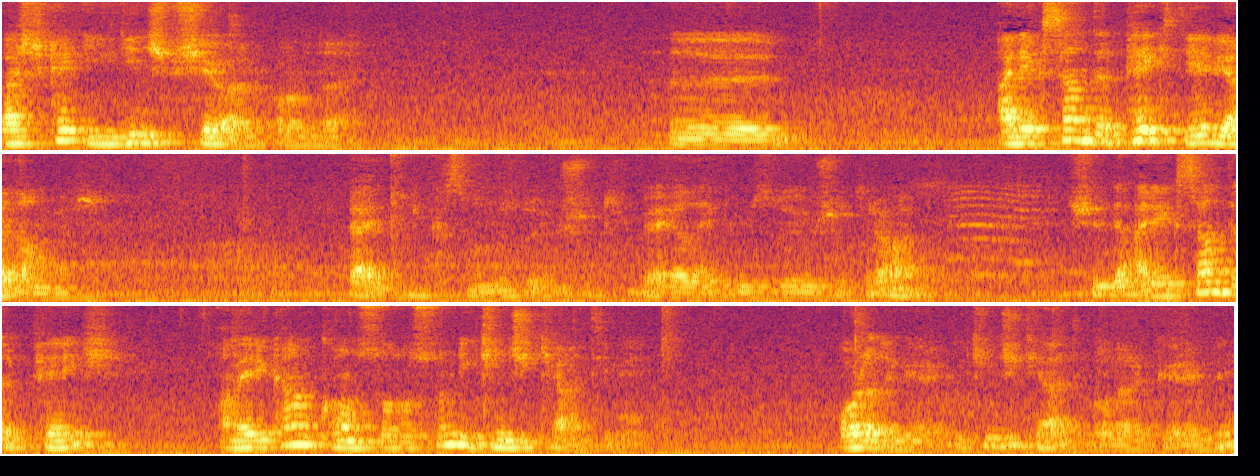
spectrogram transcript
başka ilginç bir şey var orada. Ee, Alexander Peck diye bir adam var. Belki bir kısmımız duymuştur veya da hepimiz duymuştur ama şimdi Alexander Peck Amerikan konsolosunun ikinci katibi. Orada görevli, ikinci katip olarak görevli.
